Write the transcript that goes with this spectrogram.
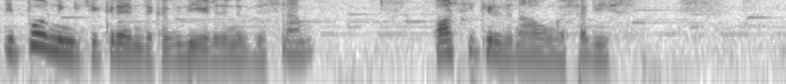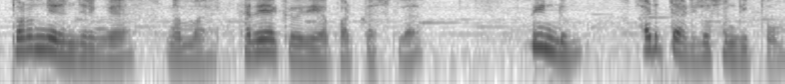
இப்போது நீங்கள் கேட்குற இந்த கவிதை எழுதுனது சாம். வாசிக்கிறது நான் உங்கள் சதீஷ். தொடர்ந்து இணைஞ்சிருங்க நம்ம கதையா கவிதையா பாட்காஸ்ட்டில் மீண்டும் அடுத்த அடியில் சந்திப்போம்.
